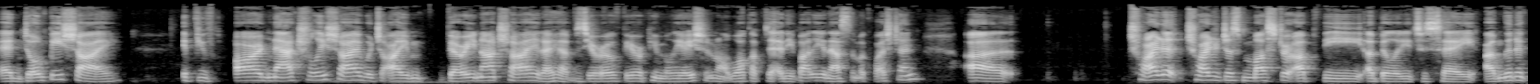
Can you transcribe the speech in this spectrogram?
and don't be shy. If you are naturally shy, which I'm very not shy and I have zero fear of humiliation. I'll walk up to anybody and ask them a question. Uh, try to try to just muster up the ability to say, I'm going to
